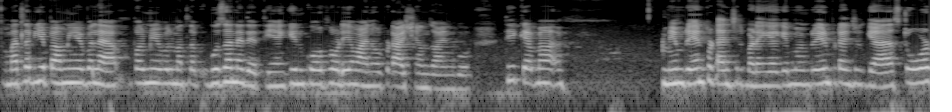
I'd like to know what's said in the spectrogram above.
मतलब ये परमिएबल है। परमिएबल मतलब गुजरने देती हैं कि इनको सोडियम आइन और पोटाशियम आइन को। ठीक है, मैं मेम्ब्रेन पोटेंशियल पढ़ेंगे कि मेम्ब्रेन पोटेंशियल क्या है स्टोर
